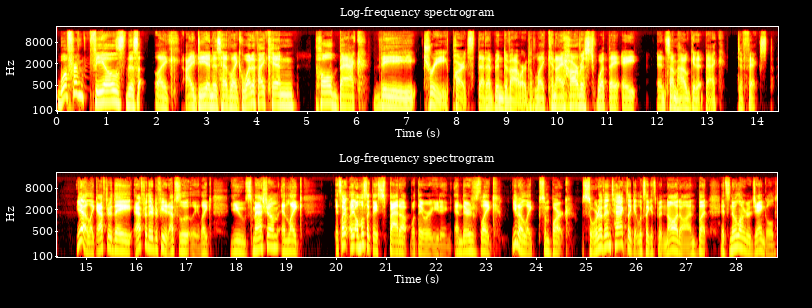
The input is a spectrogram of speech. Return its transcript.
Wolfram feels this like idea in his head like, what if I can pull back the tree parts that have been devoured? Like, can I harvest what they ate and somehow get it back to fixed? Yeah, like after they after they're defeated, absolutely. Like you smash them and like it's like almost like they spat up what they were eating, and there's like you know like some bark sort of intact, like it looks like it's been gnawed on, but it's no longer jangled.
